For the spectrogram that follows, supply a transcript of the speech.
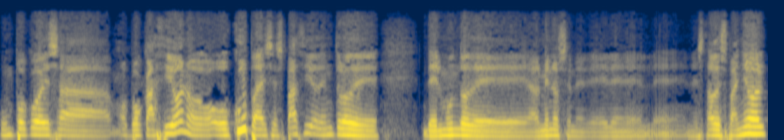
un poco esa vocación o, ocupa ese espacio dentro del mundo de, al menos en el Estado español,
